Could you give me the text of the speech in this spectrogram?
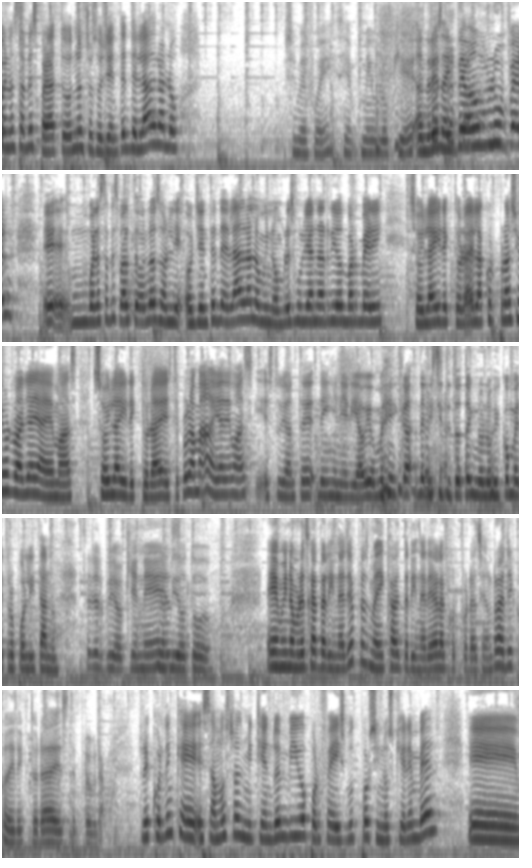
Buenas tardes para todos nuestros oyentes de Ládralo. Se me fue, se me bloqueé. Andrés, ahí te va un blooper. Eh, buenas tardes para todos los oyentes de Ládralo. Mi nombre es Juliana Ríos Barberi. Soy la directora de la Corporación Raya y además soy la directora de este programa. Ah, y además estudiante de Ingeniería Biomédica del Instituto Tecnológico Metropolitano. Se le olvidó quién Me es. olvidó todo. Eh, mi nombre es Catalina Yepes, médica veterinaria de la Corporación Raya y codirectora de este programa. Recuerden que estamos transmitiendo en vivo por Facebook por si nos quieren ver. eh,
